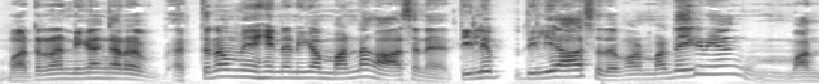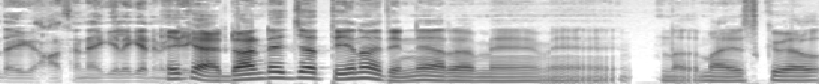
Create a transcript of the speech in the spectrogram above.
මටරන් නිකන් අර ඇත්තනම් මේ හෙන්න නිකම් මන්න ආසනෑ තිල තිලි ආසද? මට එකනියන් මන්දයි ආසනය කියල ගැන ඒක ඇඩ්වාන්ටේජ් තියෙනවා තින්නේ අර මේ මයිස්කවල්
